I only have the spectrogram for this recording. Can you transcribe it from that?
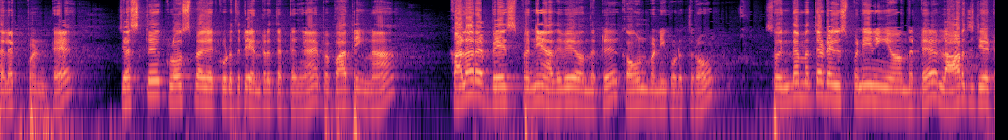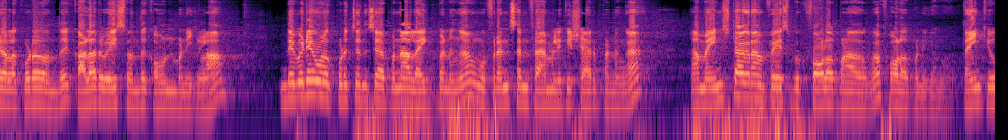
செலக்ட் பண்ணிட்டு ஜஸ்ட்டு க்ளோஸ் ப்ராக்கெட் கொடுத்துட்டு என்ட்ரு தட்டுங்க. இப்போ பார்த்தீங்கன்னா கலரை பேஸ் பண்ணி அதுவே வந்துட்டு கவுண்ட் பண்ணி கொடுத்துரும். ஸோ இந்த மெத்தடை யூஸ் பண்ணி நீங்கள் வந்துட்டு லார்ஜ் டேட்டாவில் கூட வந்து கலர் வைஸ் வந்து கவுண்ட் பண்ணிக்கலாம். இந்த வீடியோ உங்களுக்கு பிடிச்சிருந்துச்சு அப்படின்னா லைக் பண்ணுங்கள் உங்கள் ஃப்ரெண்ட்ஸ் அண்ட் ஃபேமிலிக்கு ஷேர் பண்ணுங்கள் நம்ம இன்ஸ்டாகிராம் ஃபேஸ்புக் ஃபாலோ பண்ணாதவங்க ஃபாலோ பண்ணிக்கோங்க. Thank you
